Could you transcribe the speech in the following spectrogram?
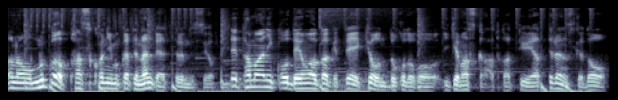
あの、向こうはパソコンに向かって何かやってるんですよ。で、たまにこう電話をかけて、今日どこどこ行けますかとかっていうやってるんですけど、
